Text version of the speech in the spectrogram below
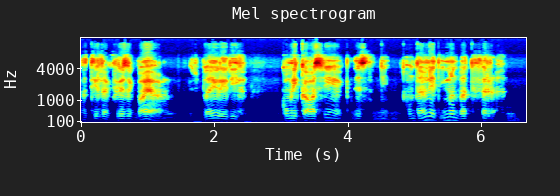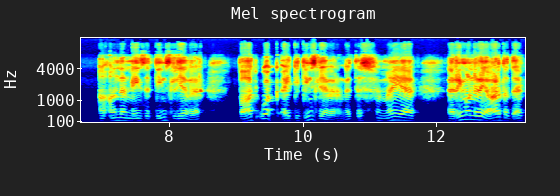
natuurlik vreeslik baie. Ek is bly oor hierdie kommunikasie. Ek dis nie, onthou net iemand wat vir 'n ander mense diens lewer, baat ook uit die dienslewering. Dit is vir my 'n 'n riem onder die hart dat ek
